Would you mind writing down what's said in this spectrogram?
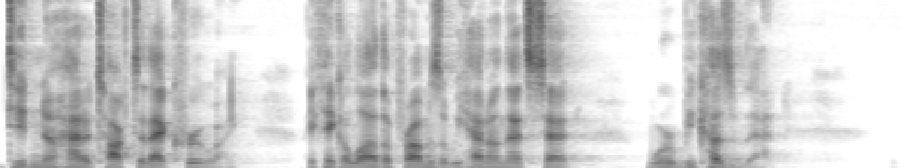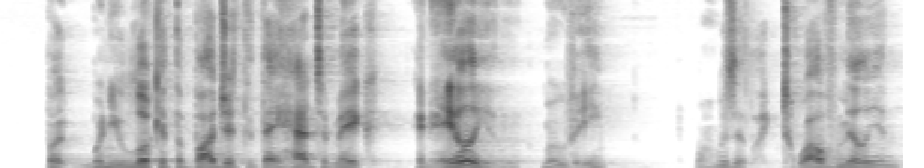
didn't know how to talk to that crew. I, I think a lot of the problems that we had on that set were because of that. But when you look at the budget that they had to make an alien movie, what was it, like 12 million?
